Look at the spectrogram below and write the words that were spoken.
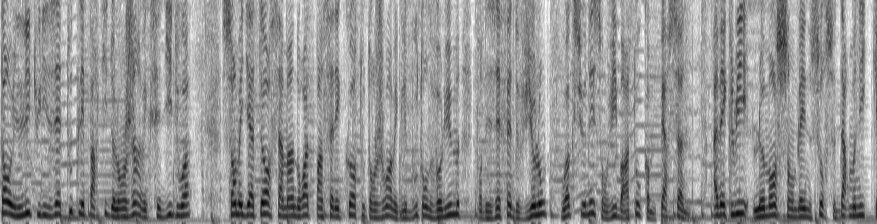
tant il utilisait toutes les parties de l'engin avec ses dix doigts. Sans médiator, sa main droite pinçait les cordes tout en jouant avec les boutons de volume pour des effets de violon ou actionner son vibrato comme personne. Avec lui, le manche semblait une source d'harmonique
